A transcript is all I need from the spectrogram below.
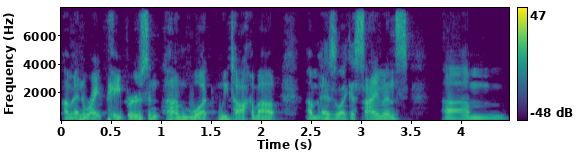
um, and write papers and, on what we talk about um, as like assignments. Um,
